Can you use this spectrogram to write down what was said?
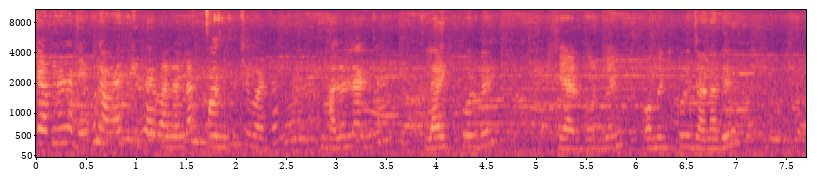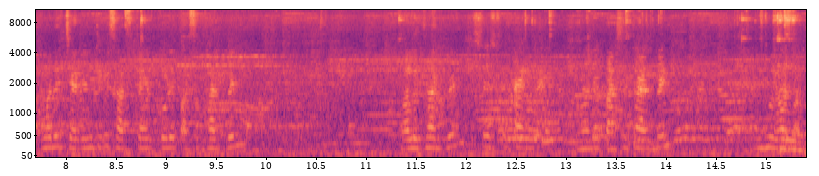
রেসিপিটা আপনারা দেখুন আমরা কীভাবে বানালাম মানকুচু বাটা। ভালো লাগলে লাইক করবেন শেয়ার করবেন কমেন্ট করে জানাবেন। আমাদের চ্যানেলটিকে সাবস্ক্রাইব করে পাশে থাকবেন। ভালো থাকবেন সুস্থ থাকবেন। আমাদের পাশে থাকবেন। ধন্যবাদ।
